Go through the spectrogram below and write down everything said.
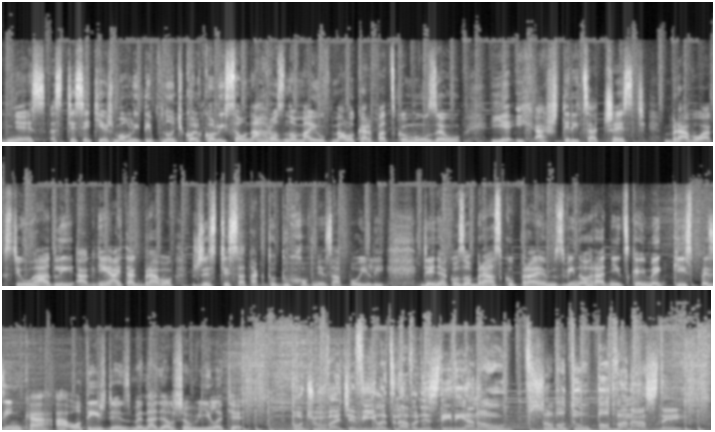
Dnes ste si tiež mohli typnúť, koľko lisov na hrozno majú v Malokarpatskom múzeu. Je ich až 46. Bravo, ak ste uhádli, ak nie aj tak bravo, že ste sa takto duchovne zapojili. Deň ako z obrázku prajem z Vinohradníckej Mekky z Pezinka a o týždeň sme na ďalšom výlete. Počúvajte výlet na vlne s Didianou v sobotu po 12.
